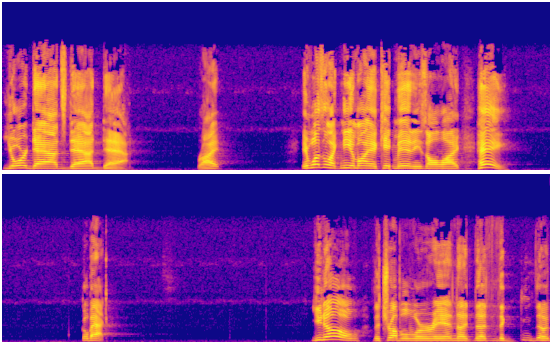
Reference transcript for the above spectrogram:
your dad's dad, dad, right? It wasn't like Nehemiah came in and he's all like, hey, go back. You know the trouble we're in. The, the, the, the,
